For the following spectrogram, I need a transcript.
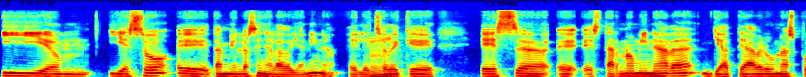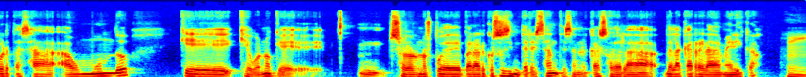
Y, em, eso eh, también lo ha señalado Janina, el hecho mm. de que es eh, eh, estar nominada ya te abre unas puertas a, un mundo que, bueno, que mm, solo nos puede deparar cosas interesantes en el caso de la, carrera de América. Mm.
